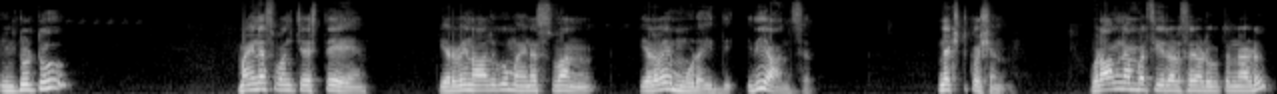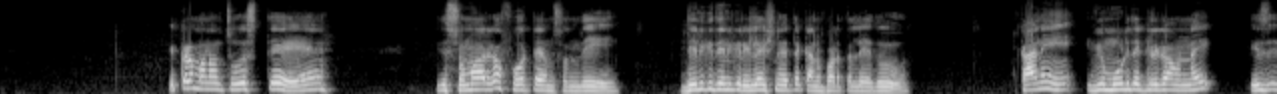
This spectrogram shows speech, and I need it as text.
ఇంటూ టూ మైనస్ వన్ చేస్తే ఇరవై నాలుగు మైనస్ వన్ ఇరవై మూడు అయింది ఇది answer. Next question. Wrong number serials అడుగుతున్నాడు. ఇక్కడ మనం చూస్తే ఇది సుమారుగా ఫోర్ టైమ్స్ ఉంది. దీనికి దీనికి రిలేషన్ అయితే కనపడతలేదు. కానీ ఇవి మూడు దగ్గరగా ఉన్నాయి. ఇది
